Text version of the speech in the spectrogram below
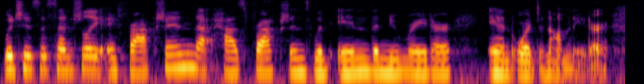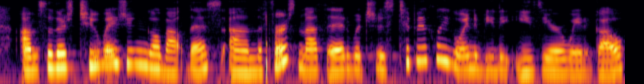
which is essentially a fraction that has fractions within the numerator and or denominator. Um, so there's two ways you can go about this. Um, the first method, which is typically going to be the easier way to go,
